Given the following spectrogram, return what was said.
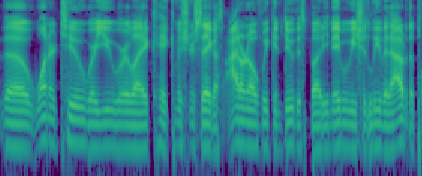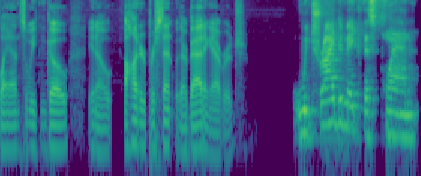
the one or two where you were like, "Hey, Commissioner Seggos, I don't know if we can do this, buddy. Maybe we should leave it out of the plan so we can go, you know, 100% with our batting average." We tried to make this plan,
